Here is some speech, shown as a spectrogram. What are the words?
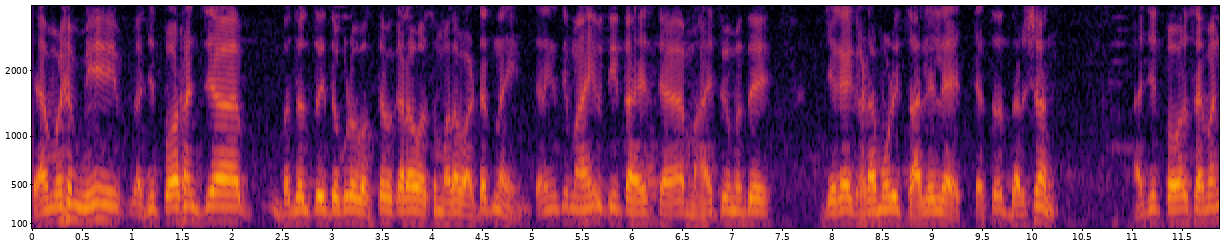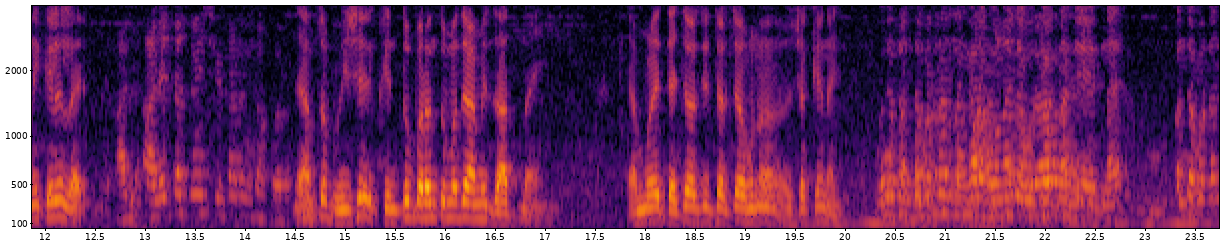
त्यामुळे मी अजित पवारांच्या बद्दलचं इथं कुठं वक्तव्य करावं असं मला वाटत नाही. कारण की ती महायुतीत आहेत. त्या महायुतीमध्ये जे काही घडामोडी चाललेल्या आहेत त्याचं दर्शन अजित पवार साहेबांनी केलेलं आहे. परत. आमचा विषय किंतु परंतुमध्ये आम्ही जात नाही. त्यामुळे त्याच्यावरची चर्चा होणं शक्य नाही. पंतप्रधान नंगारा भवनाच्या उद्घाटनाचे येत नाही पंतप्रधान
